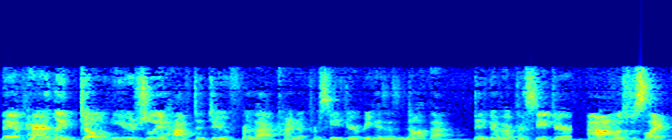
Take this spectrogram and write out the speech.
they apparently don't usually have to do for that kind of procedure because it's not that big of a procedure. And I was just like,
